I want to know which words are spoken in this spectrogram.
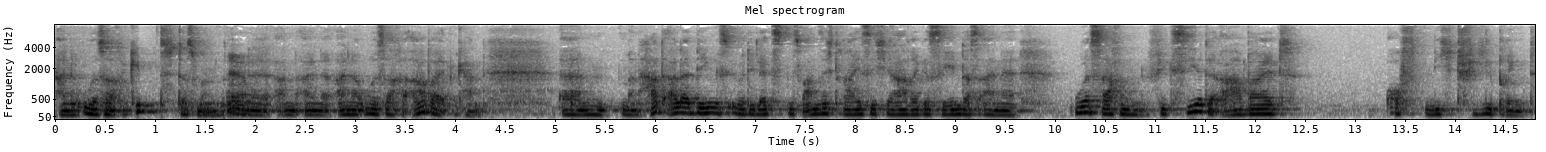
eine Ursache gibt, dass man ja. eine, an eine, einer Ursache arbeiten kann. Ähm, man hat allerdings über die letzten 20, 30 Jahre gesehen, dass eine ursachenfixierte Arbeit oft nicht viel bringt,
